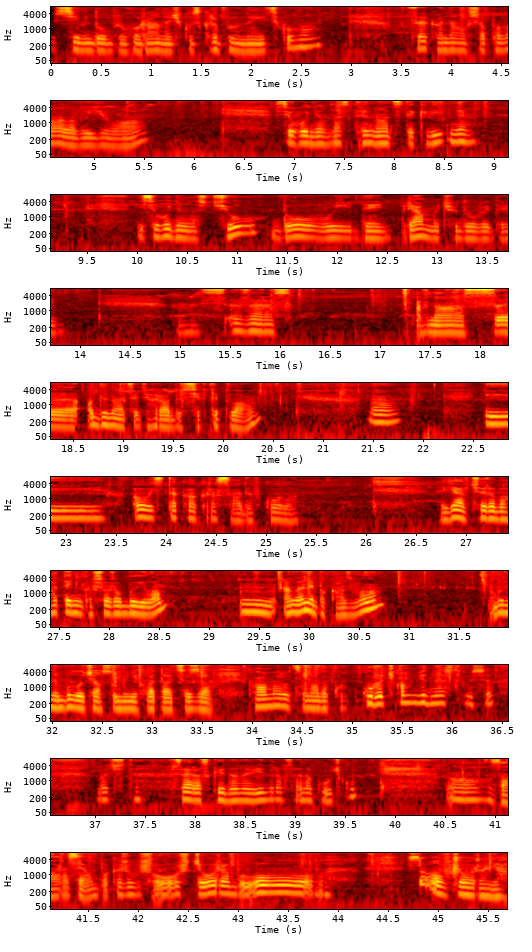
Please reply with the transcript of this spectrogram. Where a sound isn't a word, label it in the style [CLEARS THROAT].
Усім доброго раночку з Кропивницького. Це канал Шаповалова ЮА. Сьогодні у нас 13 квітня. І сьогодні у нас чудовий день. Прямо чудовий день. Зараз в нас е, 11 градусів тепла. О, і ось така краса довкола. Я вчора багатенько що робила. Але не показувала, бо не було часу мені хвататися за камеру. Це треба курочкам віднести усе. Бачите, все розкидано відра, все на кучку. О, зараз я вам покажу, що вчора було. Що вчора я.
